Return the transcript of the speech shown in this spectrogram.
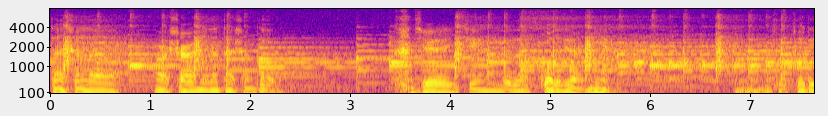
单身了二十二年的单身狗，感觉已经有的过得有点腻了。嗯，在这里，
